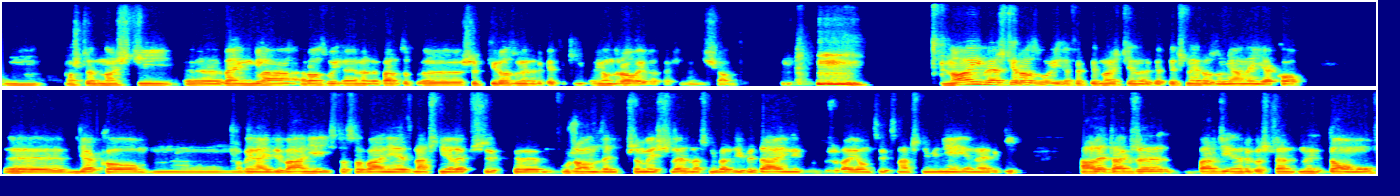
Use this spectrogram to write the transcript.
mm, oszczędności e, węgla, rozwój, bardzo e, szybki rozwój energetyki jądrowej w latach 70. No i wreszcie rozwój efektywności energetycznej rozumianej jako E, jako mm, wynajdywanie i stosowanie znacznie lepszych urządzeń w przemyśle, znacznie bardziej wydajnych, zużywających znacznie mniej energii, ale także bardziej energooszczędnych domów.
